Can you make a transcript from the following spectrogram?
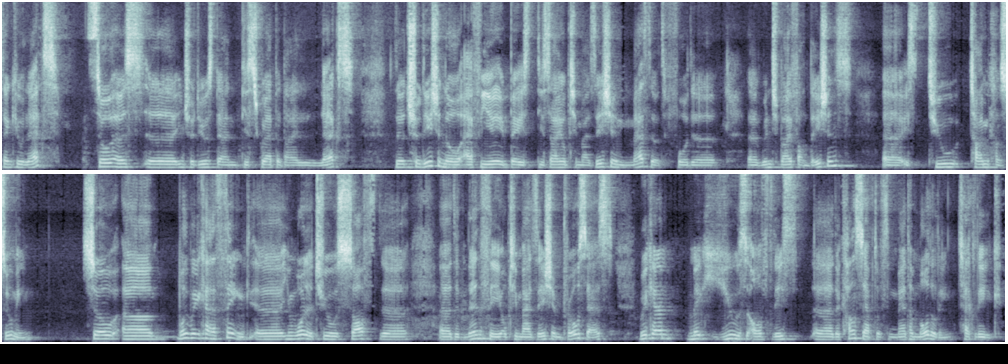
Thank you, Lex. So as uh, introduced and described by Lex, the traditional FEA-based design optimization method for the uh, turbine foundations uh, is too time-consuming so uh, what we can think uh, in order to solve the, uh, the lengthy optimization process, we can make use of this uh, the concept of meta modeling technique.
